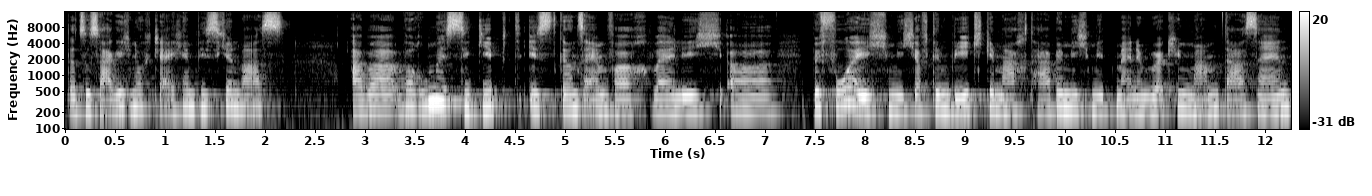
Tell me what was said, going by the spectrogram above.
Dazu sage ich noch gleich ein bisschen was. Aber warum es sie gibt, ist ganz einfach, weil ich äh, bevor ich mich auf den Weg gemacht habe, mich mit meinem Working Mom-Dasein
